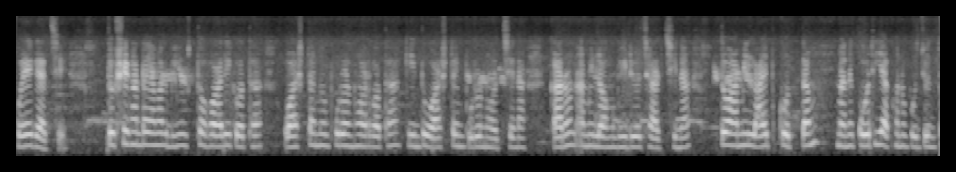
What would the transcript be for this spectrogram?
হয়ে গেছে। তো সেখানটায় আমার ভিউজ তো হওয়ারই কথা ওয়াচ টাইমও পূরণ হওয়ার কথা, কিন্তু ওয়াচ টাইম পূরণ হচ্ছে না। কারণ আমি লং ভিডিও ছাড়ছি না। তো আমি লাইভ করতাম মানে করি এখনও পর্যন্ত।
